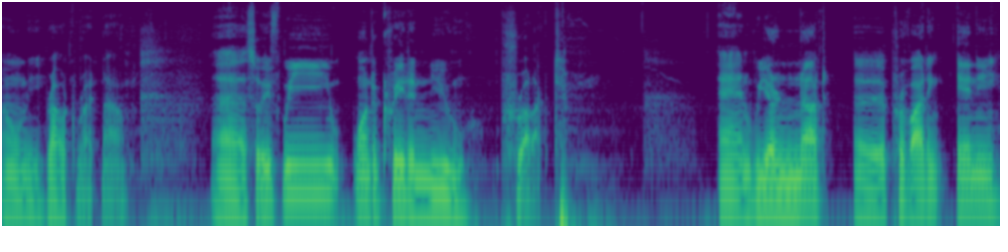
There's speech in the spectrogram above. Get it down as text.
only route right now. Uh, so if we want to create a new product and we are not uh, providing any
